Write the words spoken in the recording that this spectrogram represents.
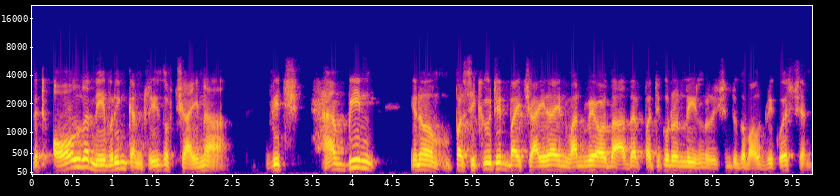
that all the neighboring countries of China, which have been you know, persecuted by China in one way or the other, particularly in relation to the boundary question,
